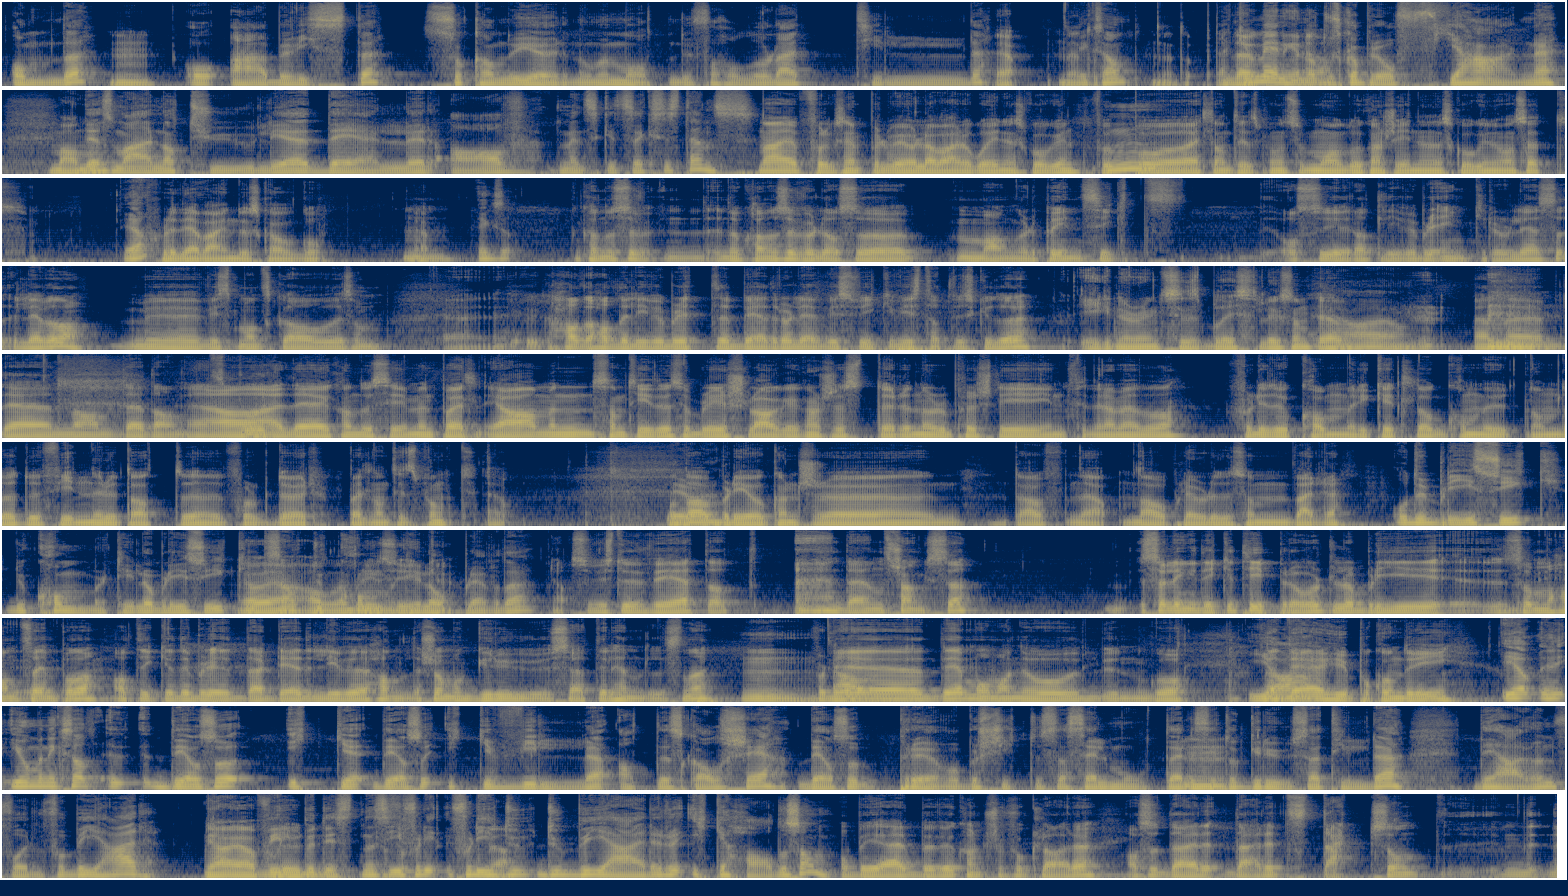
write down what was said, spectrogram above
om det, Mm. og er bevisst det, så kan du gjøre noe med måten du forholder deg til det. Ja, nettopp, ikke sant? nettopp. Det er ikke meningen ja. at du skal prøve å fjerne Mannen. det som er naturlige deler av menneskets eksistens. Nei, f.eks. ved å la være å gå inn i skogen. For på et eller annet tidspunkt så må du kanskje inn i den skogen uansett. Ja. Fordi det er veien du skal gå. Mm. Ikke sant? Kan, du, nå kan jo selvfølgelig også mangel på innsikt også gjøre at livet blir enklere å lese, leve. da Hvis man skal liksom hadde, hadde livet blitt bedre å leve hvis vi ikke visste at vi skulle dø? Ignorance is bliss, liksom. Ja. Ja, ja. Men eh, det er, annen, det er et annet Ja, spor. nei, det kan du si, men, på et, ja, men samtidig så blir slaget kanskje større når du plutselig innfinner deg med det. da Fordi du kommer ikke til å komme utenom det. Du finner ut at eh, folk dør på et eller annet tidspunkt. Ja. Og da blir jo kanskje da, ja, da opplever du det som verre. Og du blir syk. Du kommer til å bli syk. Ja, Ikke ja, sant? Du kommer blir til å oppleve det. Ja, så hvis du vet at det er en sjanse så lenge det ikke tipper over til å bli, som Hans er inne på, da, at ikke det, blir, det er det livet handler om, å grue seg til hendelsene. For det, det må man jo unngå. Ja, det er hypokondri. Ja, jo, men ikke sant? Det å ikke, ikke ville at det skal skje, det å prøve å beskytte seg selv mot det, eller sitte og grue seg til det, det er jo en form for begjær, Ja, ja, vil buddhistene si. Fordi, fordi du, du begjærer å ikke ha det sånn. Og begjær bør vi kanskje forklare. Altså det, er, det er et sterkt sånt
